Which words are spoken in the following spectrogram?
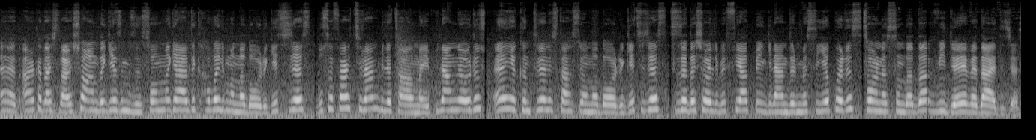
Evet Arkadaşlar şu anda gezimizin sonuna geldik. Havalimanına doğru geçeceğiz. Bu sefer tren bileti almayı planlıyoruz. En yakın tren istasyonuna doğru geçeceğiz. Size de şöyle bir fiyat bilgilendirmesi yaparız. Sonrasında da videoya veda edeceğiz.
